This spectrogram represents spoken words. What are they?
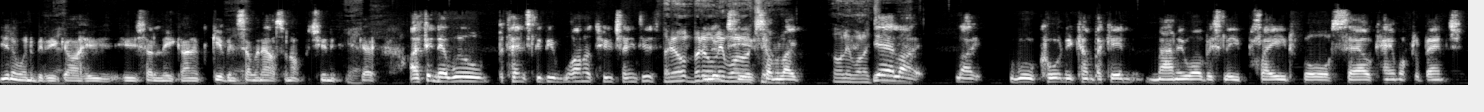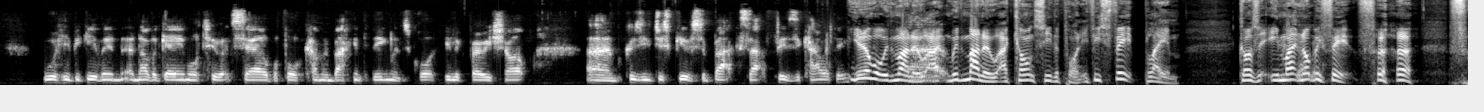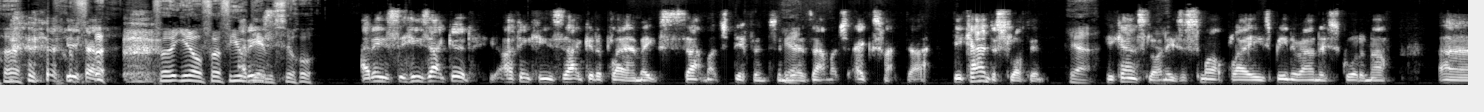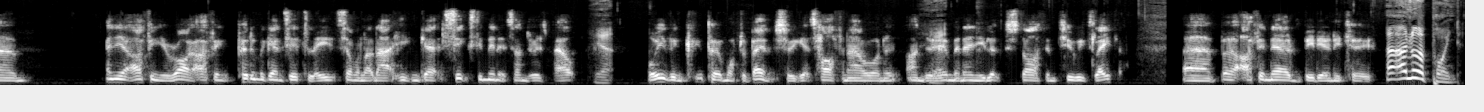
You don't want to be the yeah. guy who who suddenly kind of giving yeah. someone else an opportunity to go. I think there will potentially be one or two changes, but but only one or two. Someone like only one or two. Yeah, like like will Courtney come back in? Manu obviously played for Sale, came off the bench will he be given another game or two at Sale before coming back into the England squad? He looked very sharp um, because he just gives the backs that physicality. You know what? With Manu, uh, I, with Manu, I can't see the point. If he's fit, play him because he might not be fit for for, for, for, you know for a few and games. So. And he's he's that good. I think he's that good a player. Makes that much difference, and yeah. he has that much X factor. He can just slot in. Yeah, he can slot, and he's a smart player. He's been around this squad enough. Um, and yeah, I think you're right. I think put him against Italy, someone like that, he can get 60 minutes under his belt. Yeah. Or even put him off the bench so he gets half an hour on under yeah. him, and then you look to start him two weeks later. Uh, but I think there'd be the only two. Another point,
